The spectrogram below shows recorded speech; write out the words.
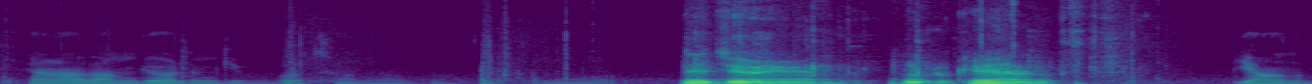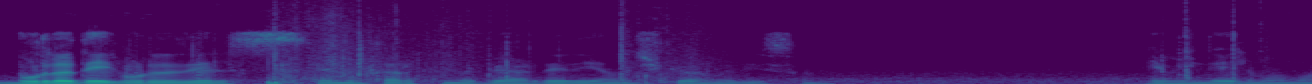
Bir tane adam gördüm gibi Batuhan abi. Ama Ne diyorsun ya? Dur gel. yan burada değil burada değil. Senin tarafında bir yerdeydi yanlış görmediysem. Emin değilim ama.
